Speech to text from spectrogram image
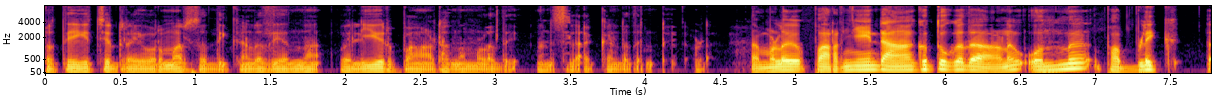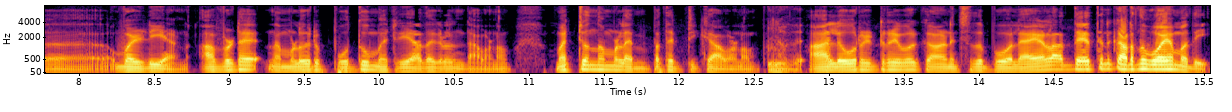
പ്രത്യേകിച്ച് ഡ്രൈവർമാർ ശ്രദ്ധിക്കേണ്ടത് എന്ന വലിയൊരു പാഠം നമ്മളത് മനസ്സിലാക്കേണ്ടതുണ്ട് അവിടെ നമ്മൾ പറഞ്ഞതിന്റെ ആകത്തുകതാണ് ഒന്ന് പബ്ലിക് വഴിയാണ്. അവിടെ നമ്മളൊരു പൊതുമര്യാദകൾ ഉണ്ടാവണം. മറ്റൊന്ന് നമ്മൾ എമ്പത്തറ്റിക് ആവണം. ആ ലോറി ഡ്രൈവർ കാണിച്ചതുപോലെ അയാൾ അദ്ദേഹത്തിന് കടന്നു പോയാൽ മതി.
